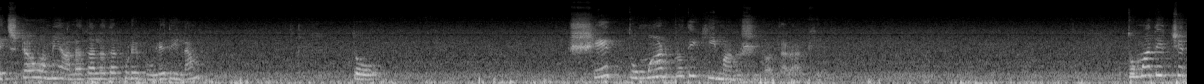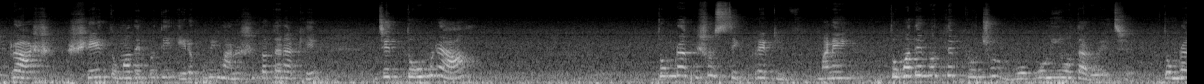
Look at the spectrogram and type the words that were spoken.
এজটাও আমি আলাদা আলাদা করে বলে দিলাম। তো সে তোমার প্রতি কি মানসিকতা রাখে? তোমাদের যে ক্রাশ সে তোমাদের প্রতি এরকমই মানসিকতা রাখে যে তোমরা তোমরা ভীষণ সিক্রেটিভ মানে তোমাদের মধ্যে প্রচুর গোপনীয়তা রয়েছে। তোমরা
